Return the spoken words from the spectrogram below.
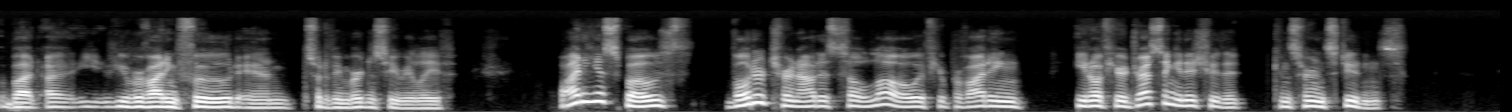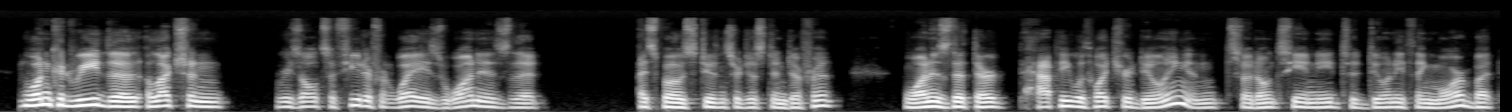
but uh, you're providing food and sort of emergency relief. Why do you suppose voter turnout is so low if you're providing, you know, if you're addressing an issue that concerns students? One could read the election results a few different ways. One is that I suppose students are just indifferent. One is that they're happy with what you're doing and so don't see a need to do anything more. But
